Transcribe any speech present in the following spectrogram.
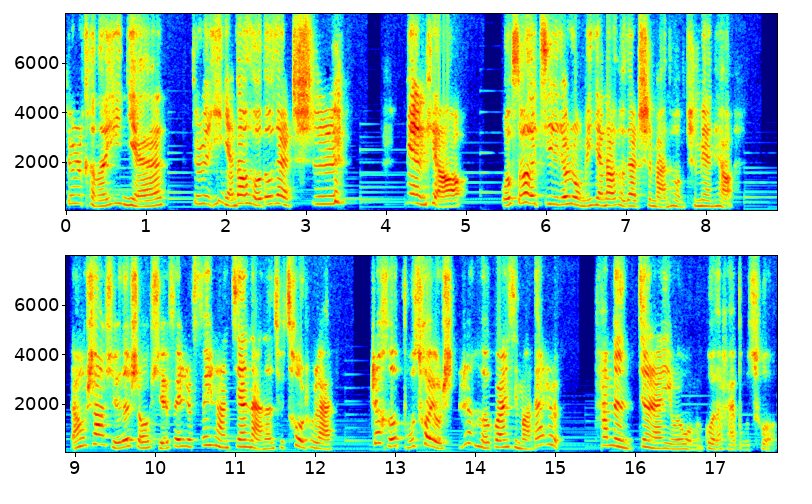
就是可能一年就是一年到头都在吃面条。我所有的记忆就是我们一年到头在吃馒头、吃面条，然后上学的时候学费是非常艰难的去凑出来。这和不错有任何关系吗？但是他们竟然以为我们过得还不错。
